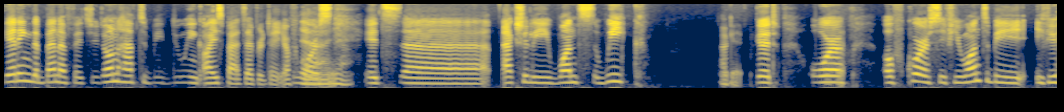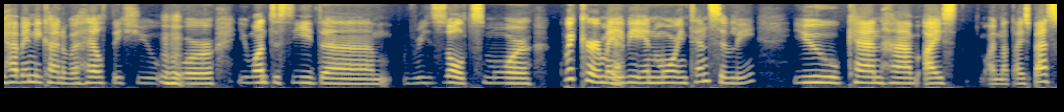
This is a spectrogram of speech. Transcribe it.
getting the benefits, you don't have to be doing ice baths every day. Of Yeah, course, yeah. it's uh, actually once a week. Okay. Good. Or Okay. of course, if you want to be, if you have any kind of a health issue Mhm. or you want to see the um, results more quicker, maybe and more intensively, you can have ice, uh, not ice baths,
